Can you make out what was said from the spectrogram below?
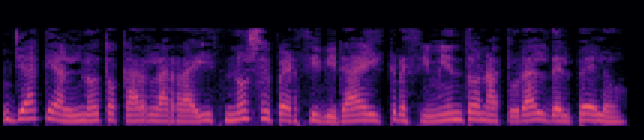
ya que al no tocar la raíz no se percibirá el crecimiento natural del pelo,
